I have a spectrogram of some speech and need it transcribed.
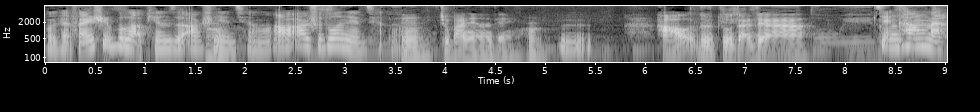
OK，反正是一部老片子，二十年前了，二二十多年前了。嗯，九八年的电影，嗯嗯，好，就祝大家健康吧，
